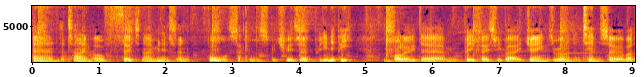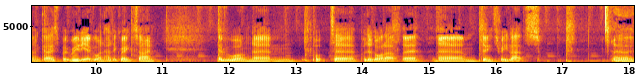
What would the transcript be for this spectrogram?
and a time of 39 minutes and four seconds, which was uh, pretty nippy. Followed um, pretty closely by James, Roland, and Tim. So uh, well done, guys. But really, everyone had a great time. Everyone um, put uh, put it all out there, um, doing three laps. Uh,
